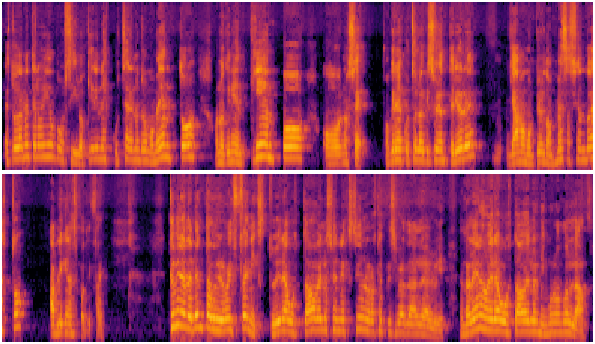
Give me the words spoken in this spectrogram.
Es totalmente lo mismo por si lo quieren escuchar en otro momento, o no tienen tiempo, o no sé, o quieren escuchar los episodios anteriores, ya vamos a cumplir dos meses haciendo esto, apliquen en Spotify. ¿Qué opinas de Pentagon y Ray Phoenix? ¿Te hubiera gustado verlos en en el roster principal de WWE? En realidad no hubiera gustado verlos en ninguno de los dos lados.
